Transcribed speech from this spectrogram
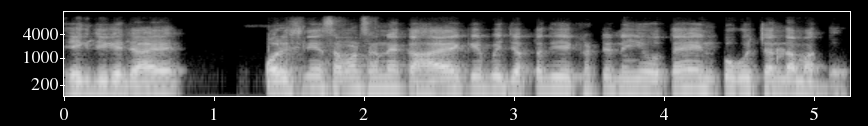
एक जगह जाए। और इसलिए समर संघ ने कहा है कि भाई जब तक ये इकट्ठे नहीं होते हैं इनको कोई चंदा मत दो।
